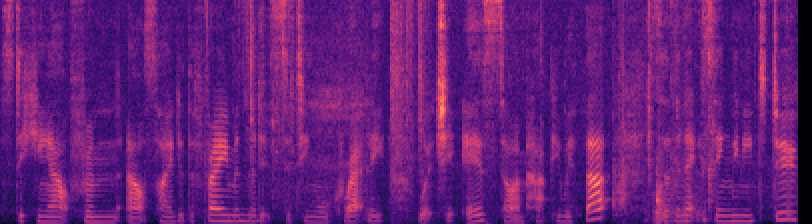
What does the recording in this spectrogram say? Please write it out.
sticking out from outside of the frame and that it's sitting all correctly which it is so I'm happy with that. So the next thing we need to do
